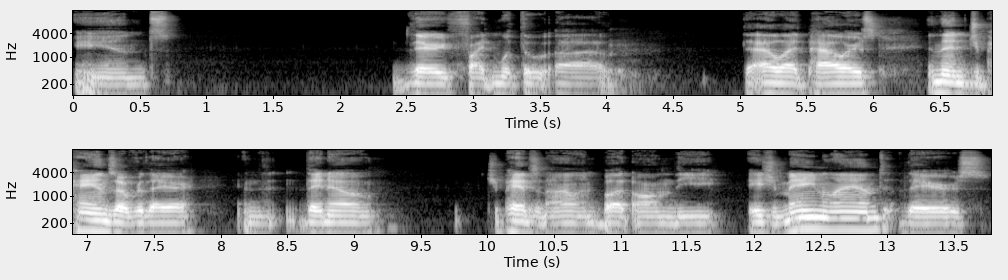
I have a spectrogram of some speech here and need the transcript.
and they're fighting with the uh, the Allied powers. And then Japan's over there, and they know Japan's an island, but on the Asian mainland, there's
